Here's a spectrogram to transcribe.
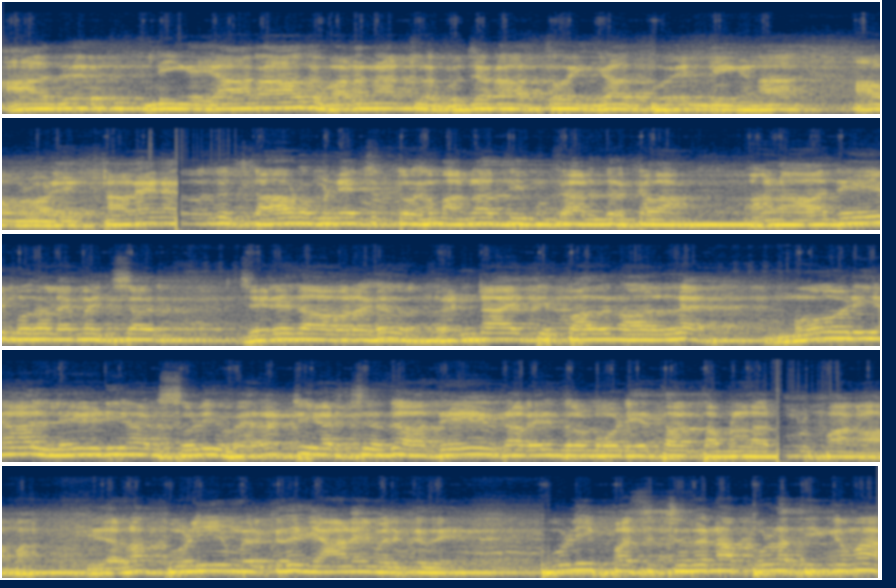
அது நீங்க யாராவது வடநாட்டுல குஜராத்தோ எங்கேயாவது போயிருந்தீங்கன்னா அவங்களுடைய தலைநகர் வந்து திராவிட முன்னேற்ற கழகம் அதிமுக இருந்திருக்கலாம். ஆனா அதே முதலமைச்சர் ஜெயலலிதா அவர்கள் ரெண்டாயிரத்தி பதினாலுல மோடியா லேடியான்னு சொல்லி விரட்டி அடிச்சது அதே நரேந்திர மோடியை தான் தமிழ்நாட்டு கொடுப்பாங்களாமா? இதெல்லாம் புலியும் இருக்குது ஞானையும் இருக்குது. புலி பசிச்சதுன்னா புள்ள திங்குமா?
